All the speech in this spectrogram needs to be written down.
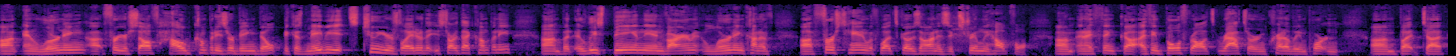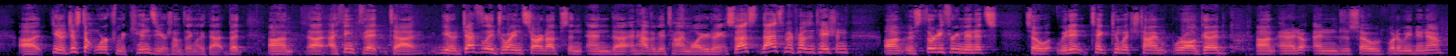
um, and learning uh, for yourself how companies are being built because maybe it's two years later that you start that company, um, but at least being in the environment and learning kind of uh, firsthand with what goes on is extremely helpful. Um, and I think, uh, I think both routes, routes are incredibly important. Um, but uh, uh, you know, just don't work for McKinsey or something like that. But um, uh, I think that uh, you know, definitely join startups and, and, uh, and have a good time while you're doing it. So that's, that's my presentation. Um, it was 33 minutes, so we didn't take too much time. We're all good. Um, and, I don't, and so what do we do now?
